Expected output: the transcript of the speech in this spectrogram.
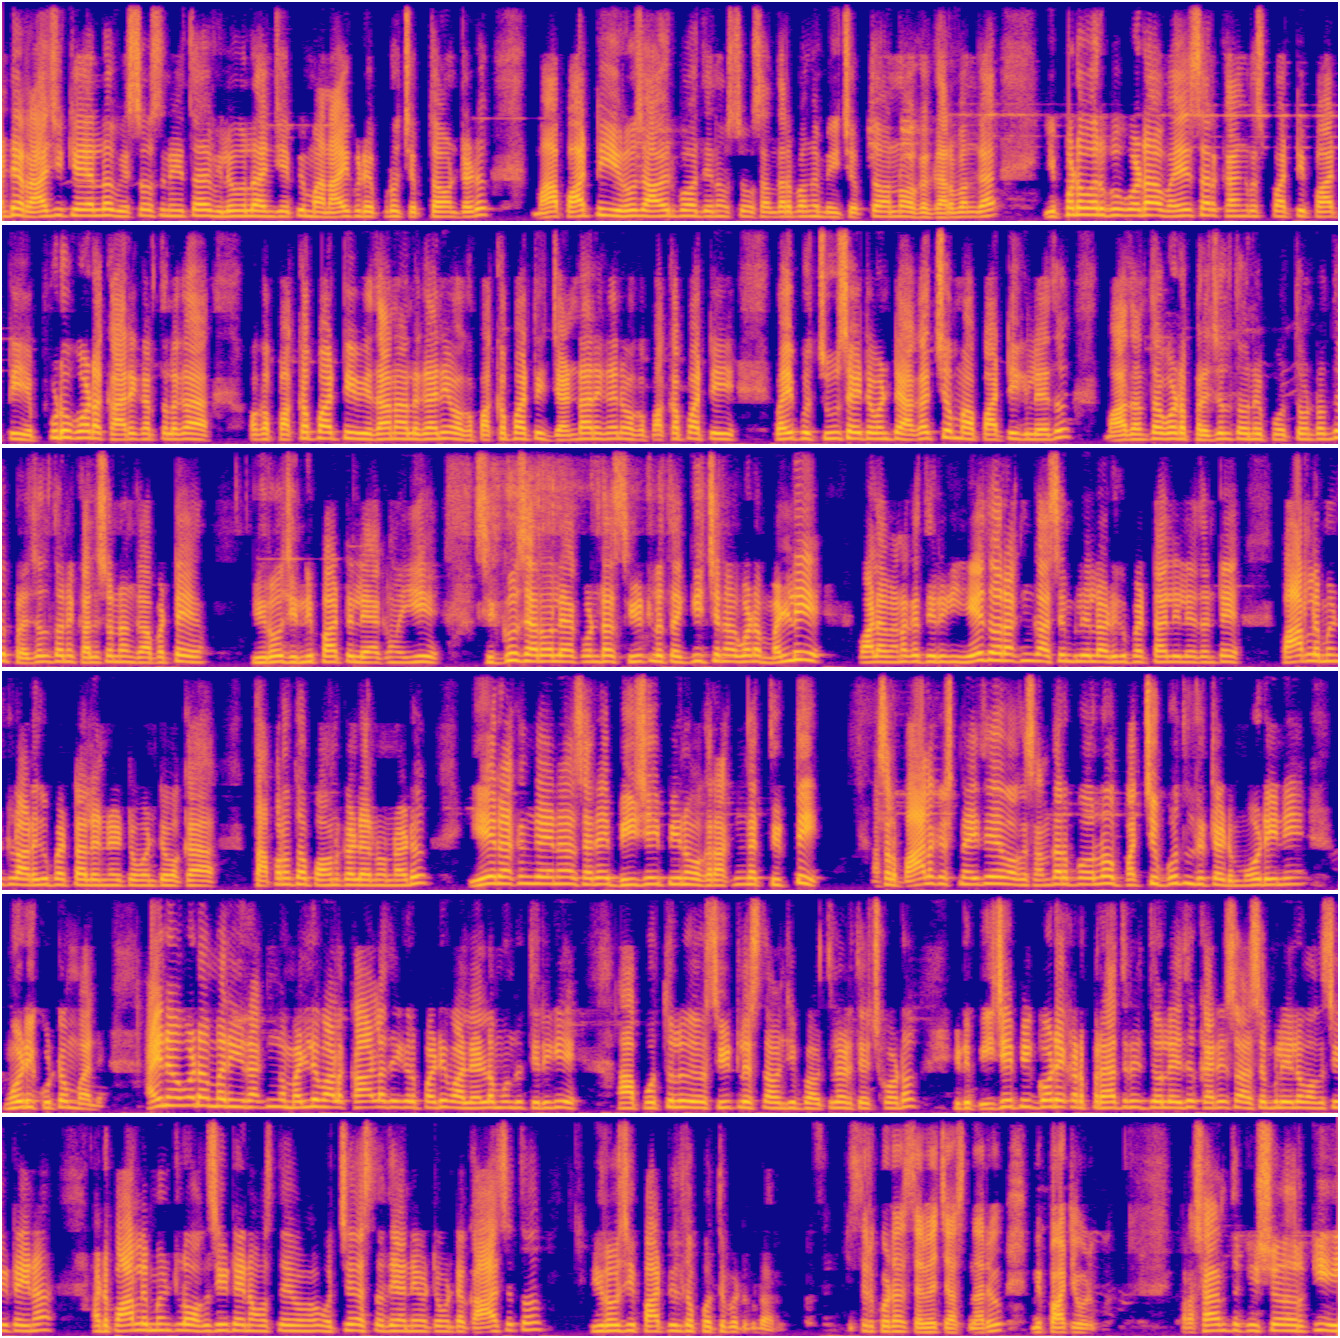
అంటే రాజకీయాల్లో విశ్వసనీయత విలువలు అని చెప్పి మా నాయకుడు ఎప్పుడూ చెప్తా ఉంటాడు. మా పార్టీ ఈరోజు ఆవిర్భావ దినోత్సవం సందర్భంగా మేము చెప్తా ఉన్నాం ఒక గర్వంగా. ఇప్పటి వరకు కూడా వైఎస్ఆర్ కాంగ్రెస్ పార్టీ పార్టీ ఎప్పుడు కూడా కార్యకర్తలుగా ఒక పక్క పార్టీ విధానాలు కానీ ఒక పక్క పార్టీ జెండాను కానీ ఒక పక్క పార్టీ వైపు చూసేటువంటి అగత్యం మా పార్టీకి లేదు. మాదంతా కూడా ప్రజలతోనే పోతుంటుంది ప్రజలతోనే కలిసి ఉన్నాం కాబట్టి ఈరోజు ఇన్ని పార్టీలు ఏకమయ్యి సిగ్గు సెరవ లేకుండా సీట్లు తగ్గించినా కూడా మళ్ళీ వాళ్ళ వెనక తిరిగి ఏదో రకంగా అసెంబ్లీలో అడుగు పెట్టాలి లేదంటే పార్లమెంట్లో అడుగు పెట్టాలి అనేటువంటి ఒక తపనతో పవన్ కళ్యాణ్ ఉన్నాడు. ఏ రకంగా అయినా సరే బీజేపీని ఒక రకంగా తిట్టి అసలు బాలకృష్ణ అయితే ఒక సందర్భంలో పచ్చి బూతులు తిట్టాడు మోడీని మోడీ కుటుంబాన్ని. అయినా కూడా మరి ఈ రకంగా మళ్ళీ వాళ్ళ కాళ్ళ దగ్గర పడి వాళ్ళ ఇళ్ళ ముందు తిరిగి ఆ పొత్తులు సీట్లు ఇస్తామని చెప్పి అతులాడి తెచ్చుకోవడం ఇటు బీజేపీకి కూడా ఇక్కడ ప్రాతినిధ్యం లేదు. కనీసం అసెంబ్లీలో ఒక సీట్ అయినా అటు పార్లమెంట్లో ఒక సీట్ అయినా వస్తే వచ్చేస్తుంది అనేటువంటి ఒక ఆశతో ఈ రోజు ఈ పార్టీలతో పొత్తు పెట్టుకున్నారు. కిషోర్ కూడా సర్వే చేస్తున్నారు. మీ పార్టీ ప్రశాంత్ కిషోర్కి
